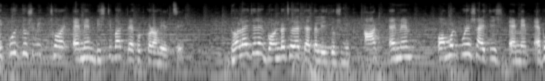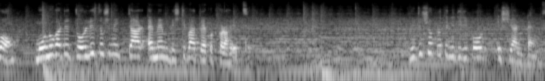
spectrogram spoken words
একুশ দশমিক ছয় এম এম বৃষ্টিপাত রেকর্ড করা হয়েছে। ধলাই জেলায় গন্ডাছড়ায় তেতাল্লিশ দশমিক আট এম এম কমলপুরে সাঁত্রিশ এম এম এবং মনুঘাটে চল্লিশ দশমিক চার এম এম বৃষ্টিপাত রেকর্ড করা হয়েছে। নিজস্ব প্রতিনিধি রিপোর্ট এশিয়ান টাইমস।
